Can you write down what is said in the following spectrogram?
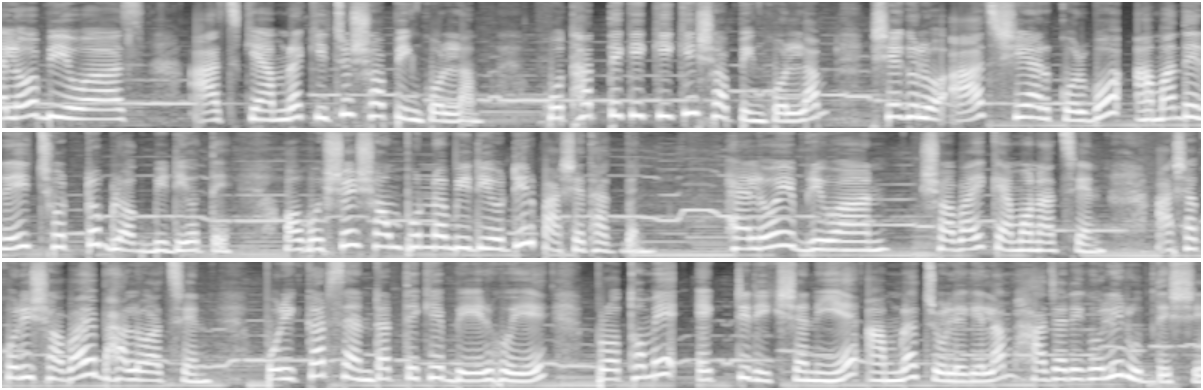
হ্যালো বিওয়াস আজকে আমরা কিছু শপিং করলাম। কোথার থেকে কি কি শপিং করলাম, সেগুলো আজ শেয়ার করব আমাদের এই ছোট্ট ব্লগ ভিডিওতে। অবশ্যই সম্পূর্ণ ভিডিওটির পাশে থাকবেন। হ্যালো এভরিওয়ান, সবাই কেমন আছেন? আশা করি সবাই ভালো আছেন। পরীক্ষার সেন্টার থেকে বের হয়ে প্রথমে একটি রিক্সা নিয়ে আমরা চলে গেলাম হাজারিগলির উদ্দেশ্যে।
